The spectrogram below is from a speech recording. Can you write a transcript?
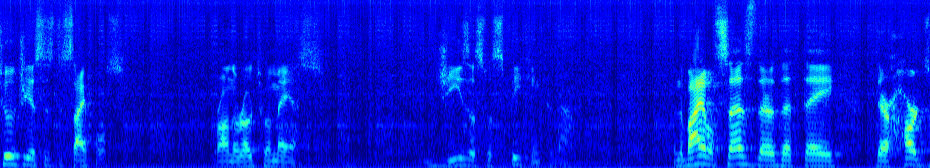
Two of Jesus' disciples were on the road to Emmaus. Jesus was speaking to them. And the Bible says there that they their hearts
